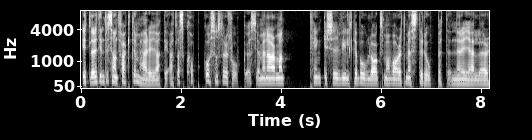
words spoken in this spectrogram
Ytterligare ett intressant faktum här är ju att det är Atlas Copco som står i fokus. Jag menar, om man tänker sig vilka bolag som har varit mest i ropet när det gäller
